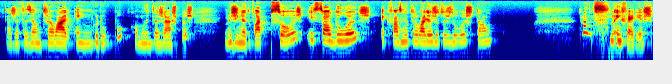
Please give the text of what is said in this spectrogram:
estás a fazer um trabalho em grupo, com muitas aspas, imagina de quatro pessoas e só duas é que fazem o trabalho, as outras duas estão, pronto, em férias.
